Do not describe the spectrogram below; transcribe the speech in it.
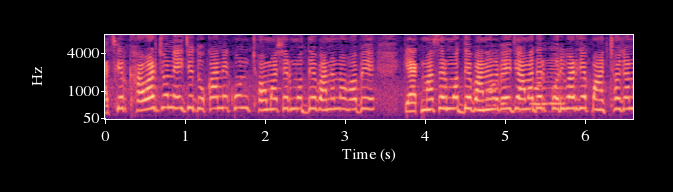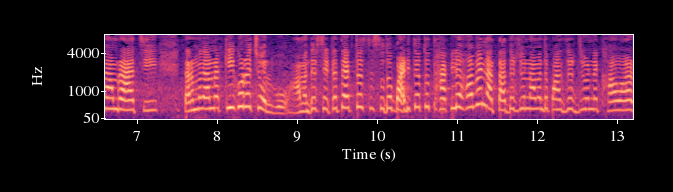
আজকের খাওয়ার জন্য এই যে দোকান এখন ছ মাসের মধ্যে বানানো হবে এক মাসের মধ্যে বানানো হবে? যে আমাদের পরিবার যে পাঁচ ছজন আমরা আছি তার মধ্যে আমরা কি করে চলবো? আমাদের সেটা তো একটা শুধু বাড়িতে তো থাকলে হবে না তাদের জন্য আমাদের পাঁচদের জন্য খাওয়ার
